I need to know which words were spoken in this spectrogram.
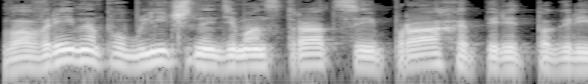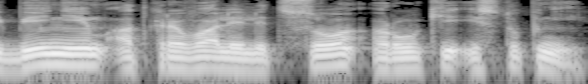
Во время публичной демонстрации праха перед погребением открывали лицо, руки и ступни.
